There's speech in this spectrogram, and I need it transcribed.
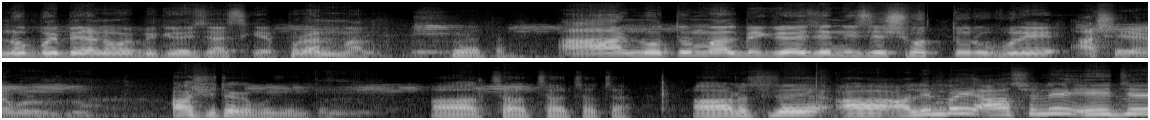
নব্বই বিরানব্বই বিক্রি হয়েছে আজকে পুরান মাল। আর নতুন মাল বিক্রি হয়েছে নিচে সত্তর উপরে আশি টাকা পর্যন্ত। আশি টাকা পর্যন্ত। আচ্ছা আচ্ছা আচ্ছা আচ্ছা। আর হচ্ছে আলিম ভাই আসলে এই যে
